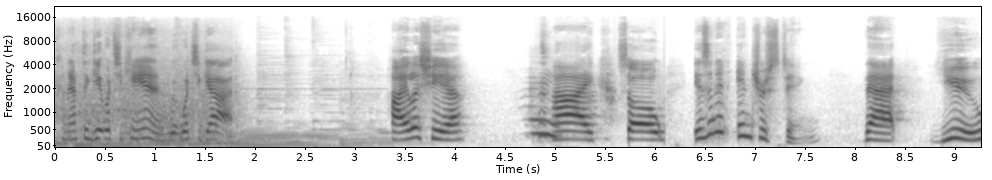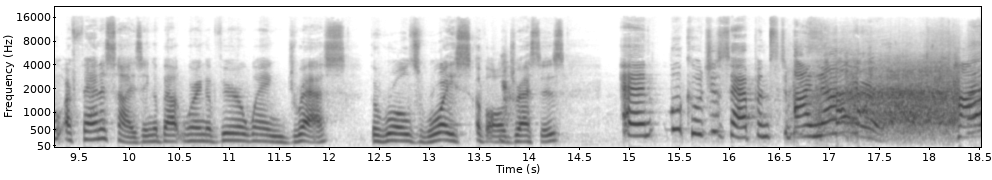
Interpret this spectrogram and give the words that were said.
kind of have to get what you can with what you got. Hi, Lashia. Hi. So, isn't it interesting that you are fantasizing about wearing a Vera Wang dress, the Rolls Royce of all dresses, and look who just happens to be I know. here. Hi.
